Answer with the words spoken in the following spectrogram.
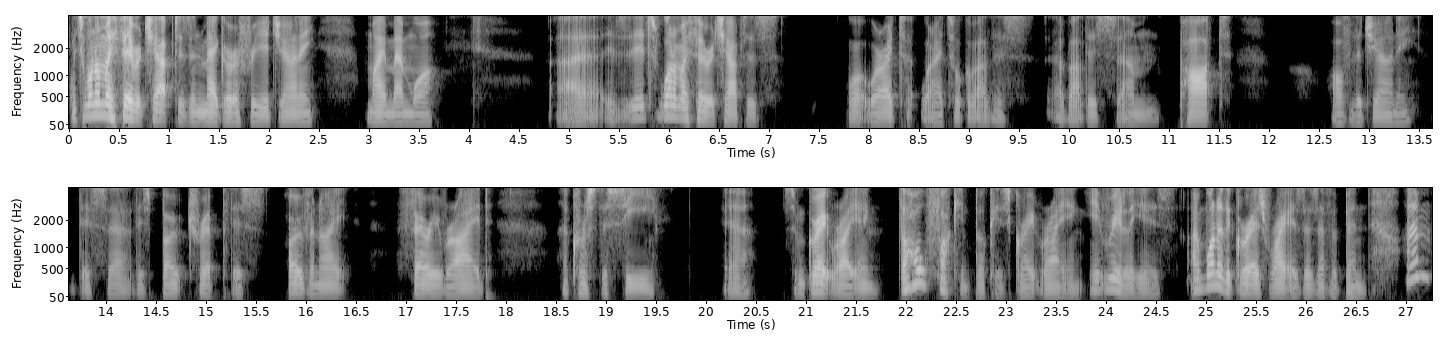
It's one of my favorite chapters in Mega A Journey, my memoir. Uh, it's it's one of my favorite chapters, where, I t- when I talk about this about this um, part of the journey, this uh, this boat trip, this overnight ferry ride across the sea. Yeah, some great writing. The whole fucking book is great writing. It really is. I'm one of the greatest writers there's ever been. I'm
